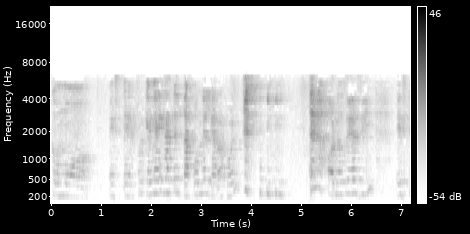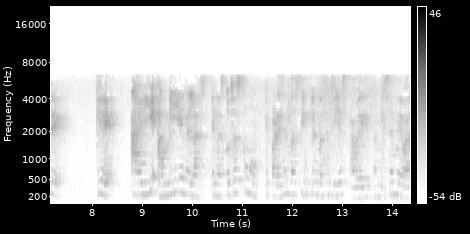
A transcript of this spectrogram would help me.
como, este, ¿por qué me dejaste el tapón del garrafón? o no sé así, este, que ahí a mí en las, en las cosas como que parecen más simples, más sencillas, a ver, a mí se me va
